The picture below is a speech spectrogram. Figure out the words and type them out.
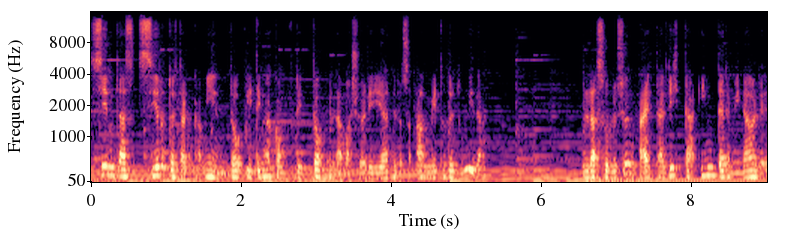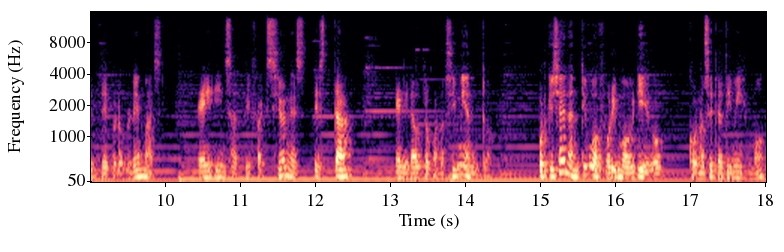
sientas cierto estancamiento y tengas conflicto en la mayoría de los ámbitos de tu vida. La solución a esta lista interminable de problemas e insatisfacciones está en el autoconocimiento, porque ya el antiguo aforismo griego, conócete a ti mismo,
